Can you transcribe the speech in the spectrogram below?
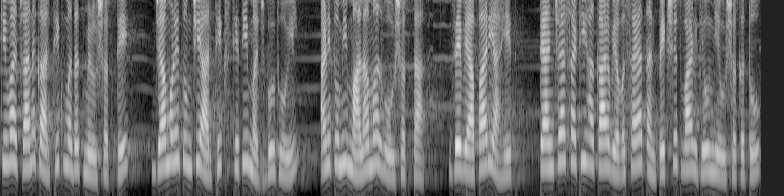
किंवा अचानक आर्थिक मदत मिळू शकते ज्यामुळे तुमची आर्थिक स्थिती मजबूत होईल आणि तुम्ही मालामाल होऊ शकता. जे व्यापारी आहेत त्यांच्यासाठी हा काळ व्यवसायात अनपेक्षित वाढ घेऊन येऊ शकतो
